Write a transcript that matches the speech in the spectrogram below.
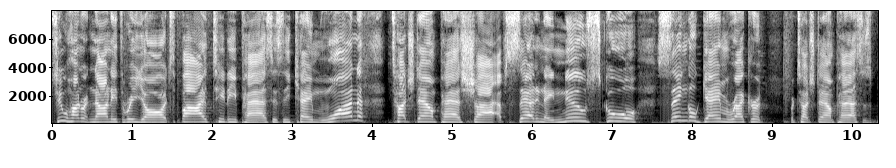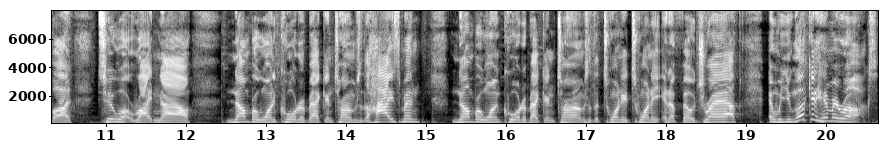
293 yards, five TD passes. He came one touchdown pass shy of setting a new school single game record for touchdown passes. But Tua right now, number one quarterback in terms of the Heisman, number one quarterback in terms of the 2020 NFL draft. And when you look at Henry Ruggs,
